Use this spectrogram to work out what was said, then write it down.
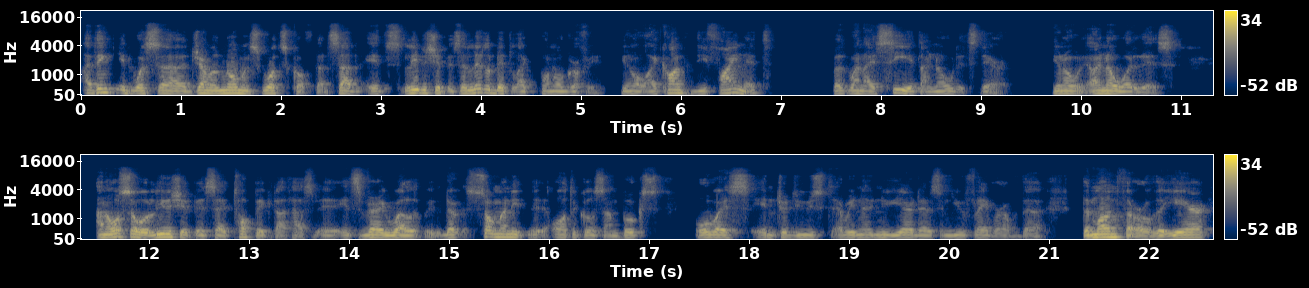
I think it was uh, General Norman Schwarzkopf that said it's leadership is a little bit like pornography. You know, I can't define it, but when I see it, I know it's there. You know i know what it is. And also leadership is a topic that has it's very well there are so many articles and books always introduced every new year there's a new flavor of the the month or of the year.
